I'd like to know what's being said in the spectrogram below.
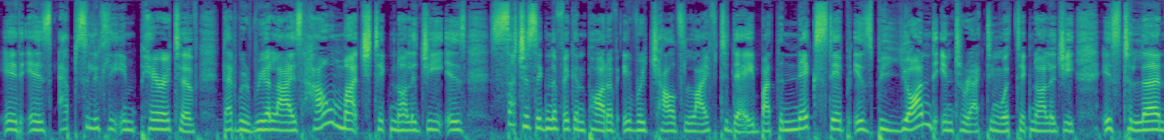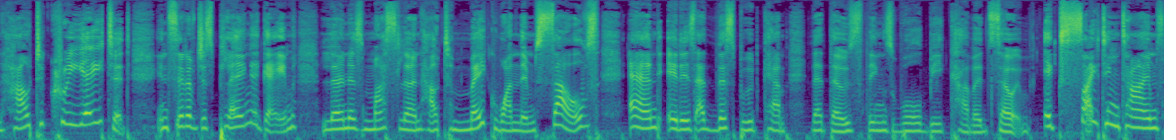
It is absolutely imperative that we realize how much technology is such a significant part of every child's life today. But the next step is beyond interacting with technology is to learn how to create it. Instead of just playing a game, learners must learn how to make one themselves. And it is at this boot camp that those things will be covered. So exciting times.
